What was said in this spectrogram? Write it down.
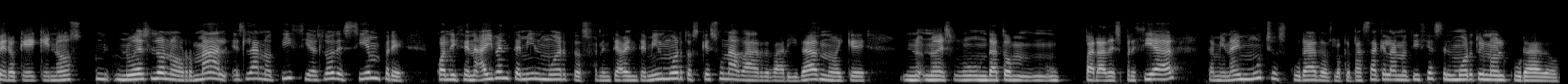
pero que, que no, es, no es lo normal, es la noticia, es lo de siempre. Cuando dicen hay 20.000 muertos frente a 20.000 muertos, que es una barbaridad, no, hay que, no, no es un dato mm, para despreciar, también hay muchos curados. Lo que pasa que la noticia es el muerto y no el curado.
